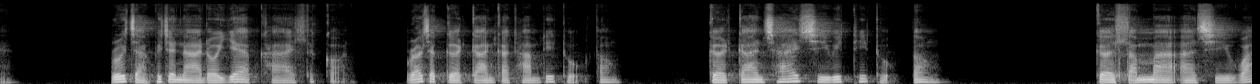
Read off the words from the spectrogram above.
นะรู้จักพิจารณาโดยแยบคายซะก่อนเราจะเกิดการกระทำที่ถูกต้อง เกิดการใช้ชีวิตที่ถูกต้อง เกิดสัมมาอาชีวะ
